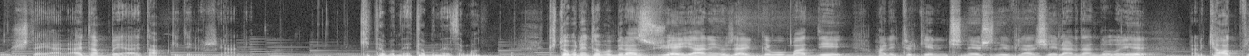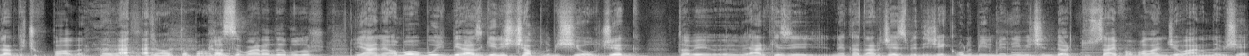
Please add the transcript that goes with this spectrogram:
bu işte yani. Etap veya etap gidilir yani. Kitabın etabı ne zaman? Kitabın etabı biraz şey yani özellikle bu maddi hani Türkiye'nin içinde yaşadığı filan şeylerden dolayı yani kağıt filan da çok pahalı. Evet. Kağıt da pahalı. Kasım aralığı bulur. Yani ama bu biraz geniş çaplı bir şey olacak. Tabii e, herkesi ne kadar cezbedecek onu bilmediğim için 400 sayfa falan civarında bir şey.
